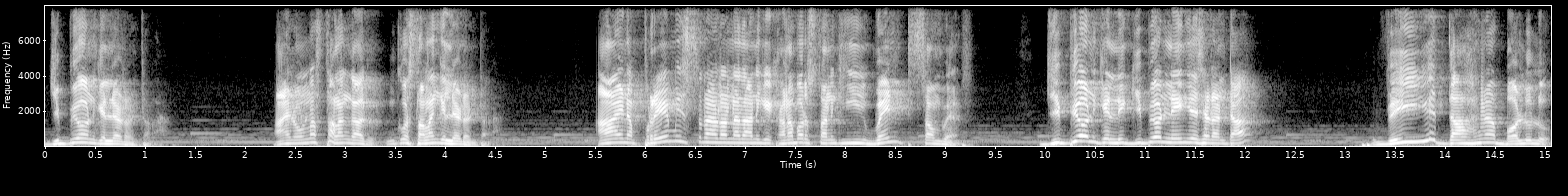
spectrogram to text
గిబ్బియోన్కి వెళ్ళాడంట. ఆయన ఉన్న స్థలం కాదు ఇంకో స్థలంకి వెళ్ళాడంట. ఆయన ప్రేమిస్తున్నాడన్న దానికి కనబరుస్తానికి ఈ వెంట్ సమ్వేర్ గిబ్బియోన్కి వెళ్ళి గిబ్బియోన్లు ఏం చేశాడంట? వెయ్యి దహన బలులు.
